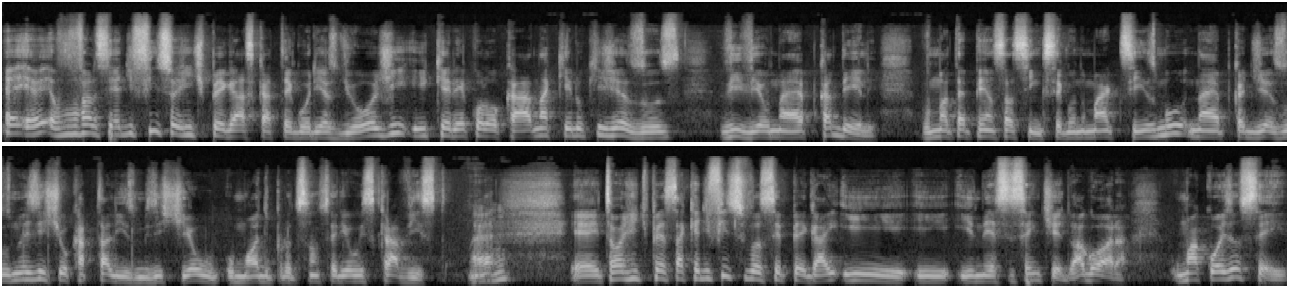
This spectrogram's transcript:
É, eu vou falar assim, é difícil a gente pegar as categorias de hoje e querer colocar naquilo que Jesus viveu na época dele. Vamos até pensar assim, que segundo o marxismo, na época de Jesus não existia o capitalismo, existia o, o modo de produção seria o escravista. Né? Uhum. É, então a gente pensar que é difícil você pegar e, e, e nesse sentido. Agora, uma coisa eu sei,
